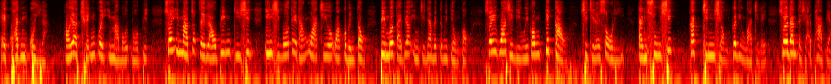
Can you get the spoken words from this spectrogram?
权贵啦。吼，遐权贵因嘛无无必，所以因嘛足侪老兵其实因是无地通活只好活国民党，并无代表因真正要转去中国。所以我是认为讲结构是一个数字，但事实甲真相搁另外一个，所以咱就是爱拍拼，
